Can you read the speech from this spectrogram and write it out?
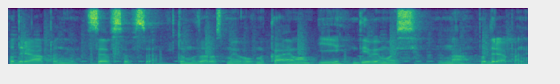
подряпини, все, все, все. Тому зараз ми його вмикаємо і дивимось на подряпини.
